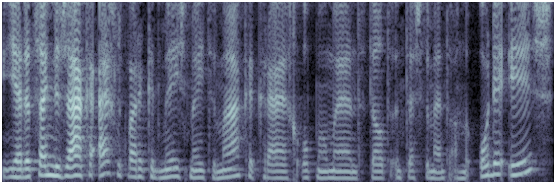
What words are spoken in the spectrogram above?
Ja, dat zijn de zaken eigenlijk waar ik het meest mee te maken krijg op het moment dat een testament aan de orde is.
